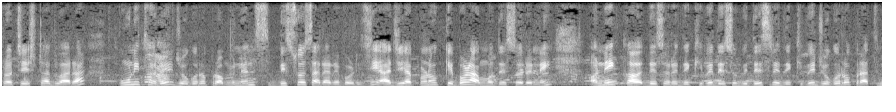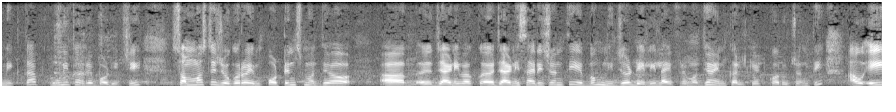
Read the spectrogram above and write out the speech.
ପ୍ରଚେଷ୍ଟା ଦ୍ୱାରା ପୁଣି ଥରେ ଯୋଗର ପ୍ରମିନେନ୍ସ ବିଶ୍ୱ ସାରାରେ ବଢ଼ିଛି ଆଜି ଆପଣ କେବଳ ଆମ ଦେଶରେ ନାହିଁ ଅନେକ ଦେଶରେ ଦେଖିବେ ଦେଶ ବିଦେଶରେ ଦେଖିବେ ଯୋଗର ପ୍ରାଥମିକତା ପୁଣି ଥରେ ବଢ଼ିଛି ସମସ୍ତେ ଯୋଗର ଇମ୍ପୋର୍ଟାନ୍ସ ମଧ୍ୟ ଜାଣିବା ଜାଣିସାରିଛନ୍ତି ଏବଂ ନିଜ ଡେଲି ଲାଇଫ୍ରେ ମଧ୍ୟ ଇନକଲକେଟ୍ କରୁଛନ୍ତି ଆଉ ଏଇ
